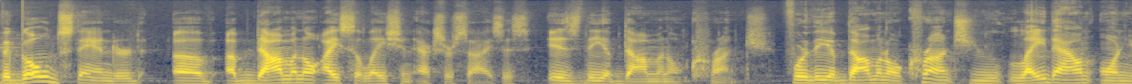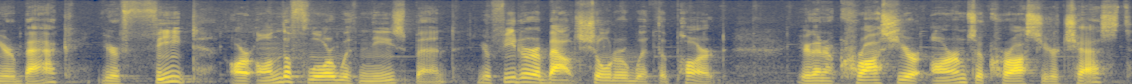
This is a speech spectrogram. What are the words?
The gold standard of abdominal isolation exercises is the abdominal crunch. For the abdominal crunch, you lay down on your back, your feet are on the floor with knees bent, your feet are about shoulder width apart. You're gonna cross your arms across your chest,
